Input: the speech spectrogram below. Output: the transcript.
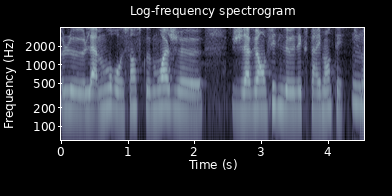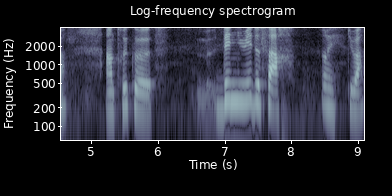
L'amour au sens que moi, j'avais envie de l'expérimenter, tu mm. vois. Un truc euh, dénué de phare, tu vois.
